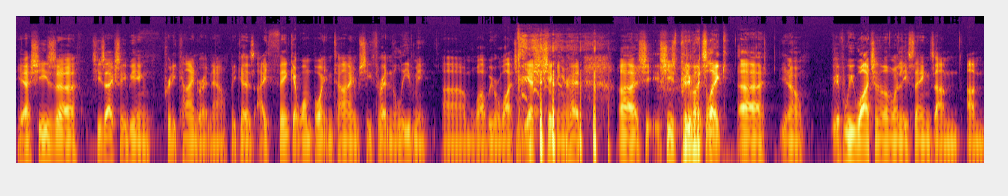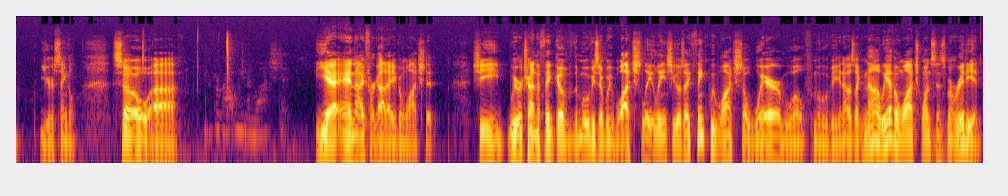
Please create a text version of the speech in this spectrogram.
Yeah, she's uh she's actually being pretty kind right now because I think at one point in time she threatened to leave me um, while we were watching. Yeah, she's shaking her head. Uh, she she's pretty much like uh, you know if we watch another one of these things, I'm I'm you're single. So uh, I forgot we even watched it. yeah, and I forgot I even watched it. She we were trying to think of the movies that we watched lately, and she goes, "I think we watched a werewolf movie," and I was like, "No, we haven't watched one since Meridian."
